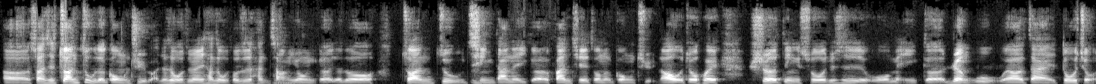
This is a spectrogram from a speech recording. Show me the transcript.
呃算是专注的工具吧，就是我这边像是我都是很常用一个叫做专注清单的一个番茄钟的工具，然后我就会设定说，就是我每一个任务我要在多久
